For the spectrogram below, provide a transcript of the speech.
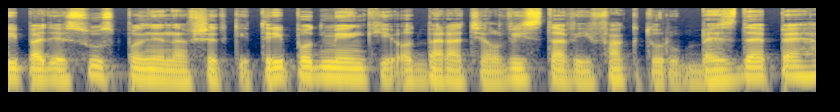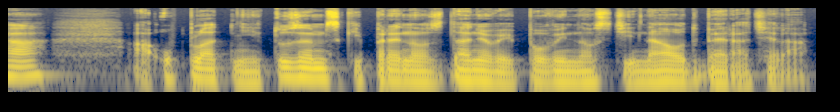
prípade sú splnené všetky tri podmienky, odberateľ vystaví faktúru bez DPH a uplatní tuzemský prenos daňovej povinnosti na odberateľa.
